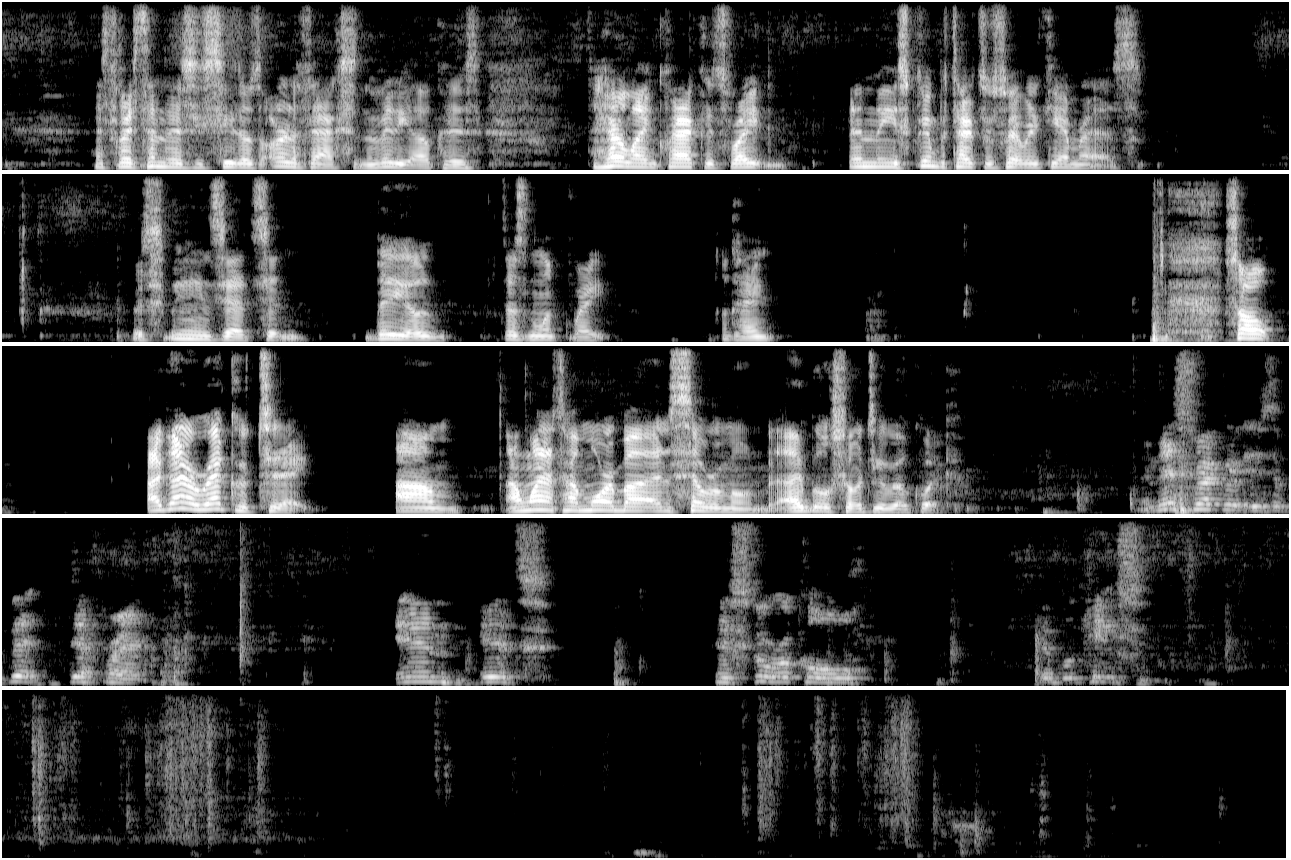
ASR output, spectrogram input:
That's why I this. You see those artifacts in the video because the hairline crack is right in the screen protector right where the camera is. Which means that the video doesn't look right. Okay. So, I got a record today. Um, I want to talk more about in Silver Moon, but I will show it to you real quick. And this record is a bit different in its historical implications.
